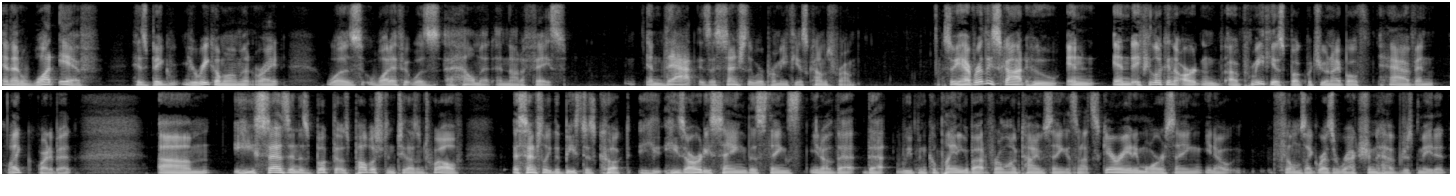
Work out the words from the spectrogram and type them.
and then what if his big eureka moment, right? was what if it was a helmet and not a face? And that is essentially where Prometheus comes from. So you have Ridley Scott, who, and and if you look in the art and uh, Prometheus book, which you and I both have and like quite a bit, um, he says in his book that was published in 2012, essentially the beast is cooked. He, he's already saying these things, you know, that that we've been complaining about for a long time, saying it's not scary anymore, saying you know, films like Resurrection have just made it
